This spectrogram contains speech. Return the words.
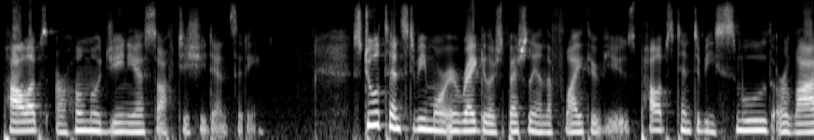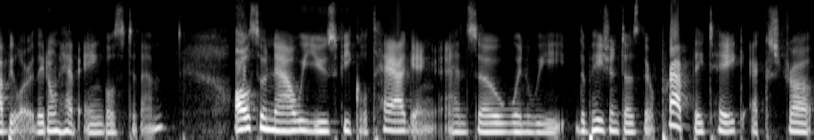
polyps are homogeneous soft tissue density. Stool tends to be more irregular, especially on the fly through views. Polyps tend to be smooth or lobular, they don't have angles to them. Also, now we use fecal tagging, and so when we the patient does their prep, they take extra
